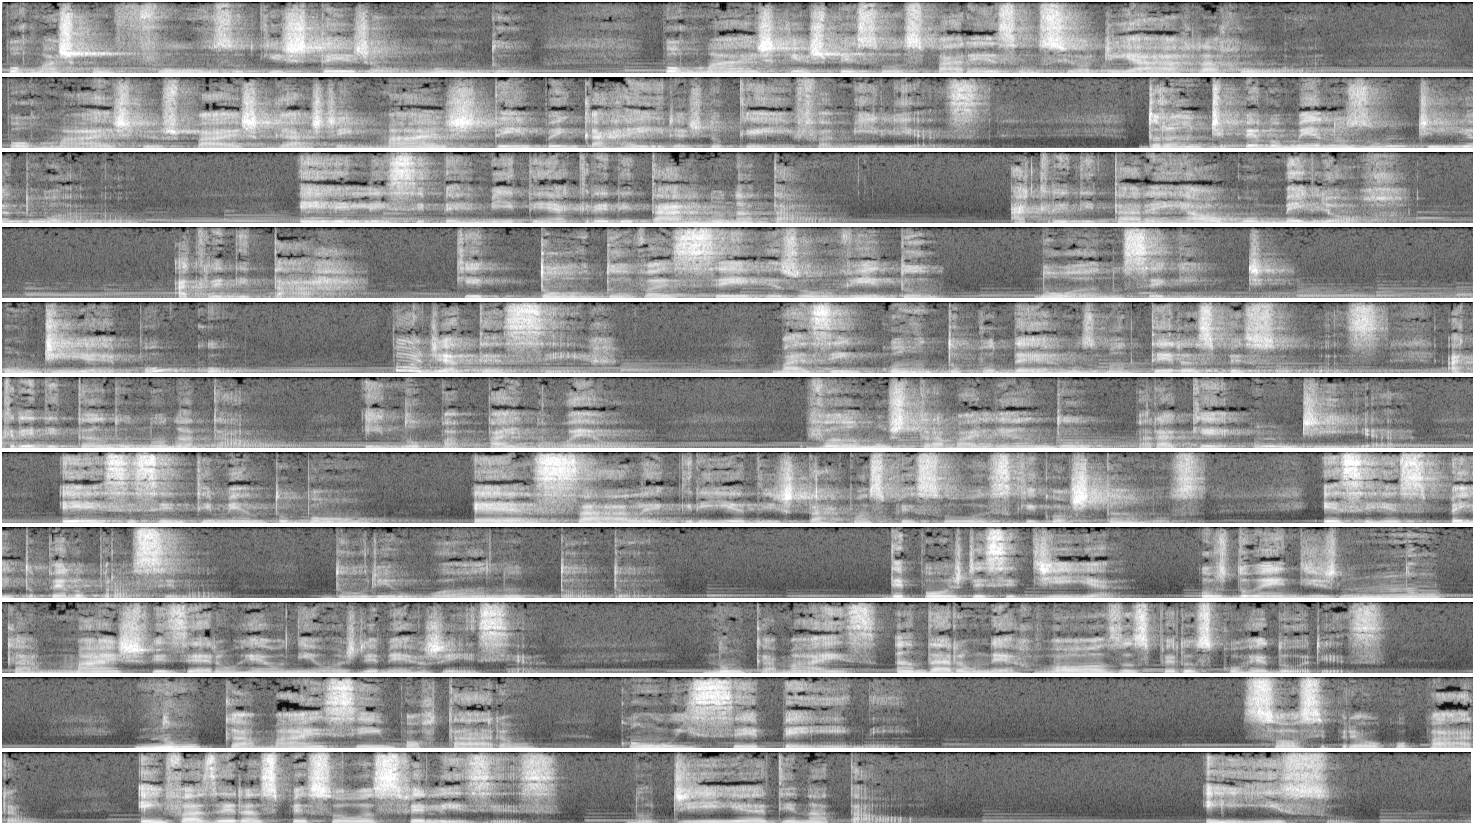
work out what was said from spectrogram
por mais confuso que esteja o mundo, por mais que as pessoas pareçam se odiar na rua, por mais que os pais gastem mais tempo em carreiras do que em famílias, durante pelo menos um dia do ano, eles se permitem acreditar no Natal, acreditar em algo melhor, acreditar que tudo vai ser resolvido no ano seguinte. Um dia é pouco? Pode até ser mas enquanto pudermos manter as pessoas acreditando no Natal e no Papai Noel, vamos trabalhando para que um dia esse sentimento bom, essa alegria de estar com as pessoas que gostamos, esse respeito pelo próximo, dure o ano todo. Depois desse dia, os duendes nunca mais fizeram reuniões de emergência Nunca mais andaram nervosos pelos corredores. Nunca mais se importaram com o ICPN. Só se preocuparam em fazer as pessoas felizes no dia de Natal. E isso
